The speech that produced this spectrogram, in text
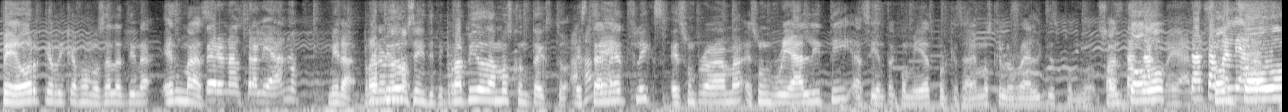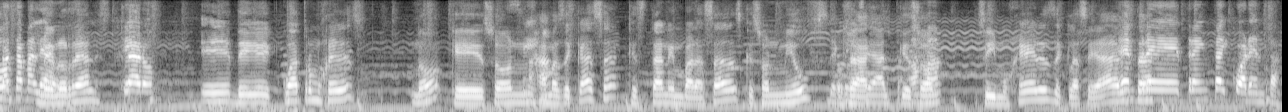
peor que rica famosa latina. Es más, Pero en Australia no. mira, Pero rápido, no rápido damos contexto. Ajá. Está en Sí. Netflix, es un programa, es un reality, así entre comillas, porque sabemos que los realities pues, no- son todo, tan- están son todo menos reales. Claro. eh, de cuatro mujeres, ¿no? Que son Sí. amas de casa, que están embarazadas, que son MILFs, De o clase sea, alta. que Ajá. son, sí, mujeres de clase alta. Entre 30 y 40.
